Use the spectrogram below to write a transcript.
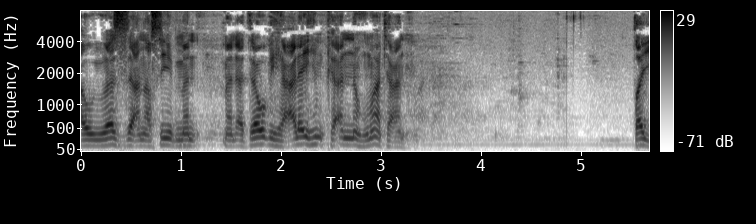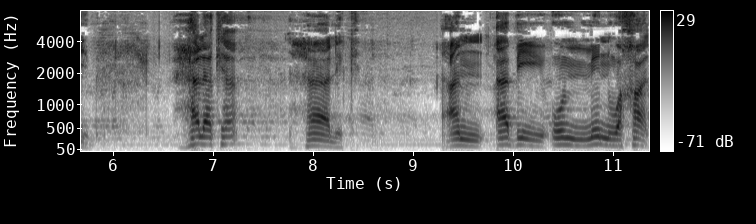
أو يوزع نصيب من من أدلوا به عليهم كأنه مات عنهم. طيب هلك هالك عن أبي أم وخال.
